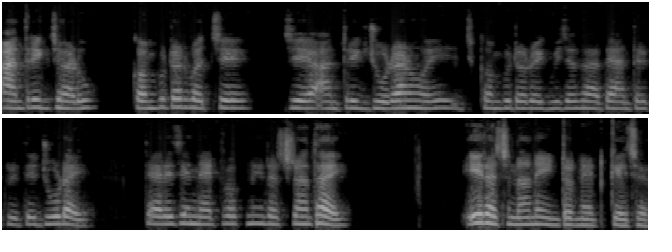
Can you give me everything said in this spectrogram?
આંતરિક જાડું કમ્પ્યુટર વચ્ચે જે આંતરિક જોડાણ હોય, કમ્પ્યુટરો એકબીજા સાથે આંતરિક રીતે જોડાય, ત્યારે જે નેટવર્કની રચના થાય, એ રચનાને ઇન્ટરનેટ કહે છે.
